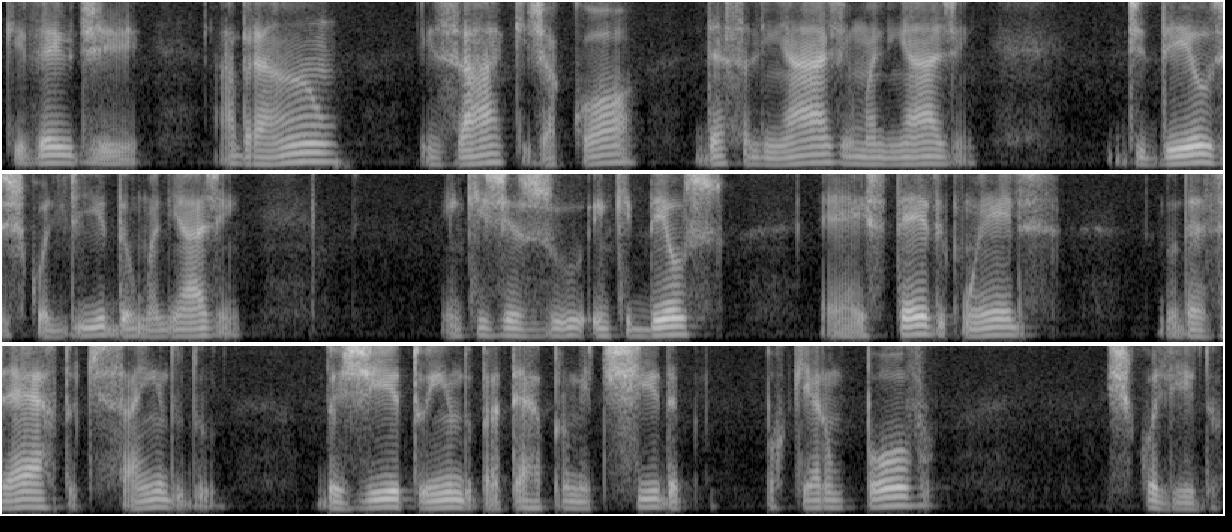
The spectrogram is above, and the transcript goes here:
Que veio de Abraão, Isaac, Jacó, dessa linhagem, uma linhagem de Deus escolhida, uma linhagem em que Jesus, em que Deus é, esteve com eles no deserto, saindo do, do Egito, indo para a terra prometida, porque era um povo escolhido.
